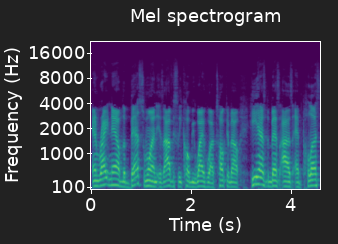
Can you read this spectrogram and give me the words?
And right now, the best one is obviously Coby White, who I talked about. He has the best odds at plus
